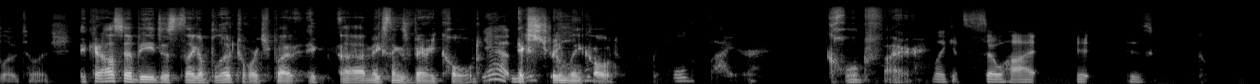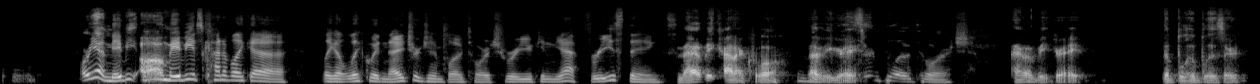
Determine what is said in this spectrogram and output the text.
blowtorch. It could also be just like a blowtorch, but it uh, makes things very cold, Yeah, extremely cold. Cold fire. Cold fire. Like it's so hot, it is cold. Or yeah, maybe. Oh, maybe it's kind of like a like a liquid nitrogen blowtorch where you can yeah freeze things. That would be kind of cool. That'd be great. Blizzard blowtorch. That would be great. The blue blizzard.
